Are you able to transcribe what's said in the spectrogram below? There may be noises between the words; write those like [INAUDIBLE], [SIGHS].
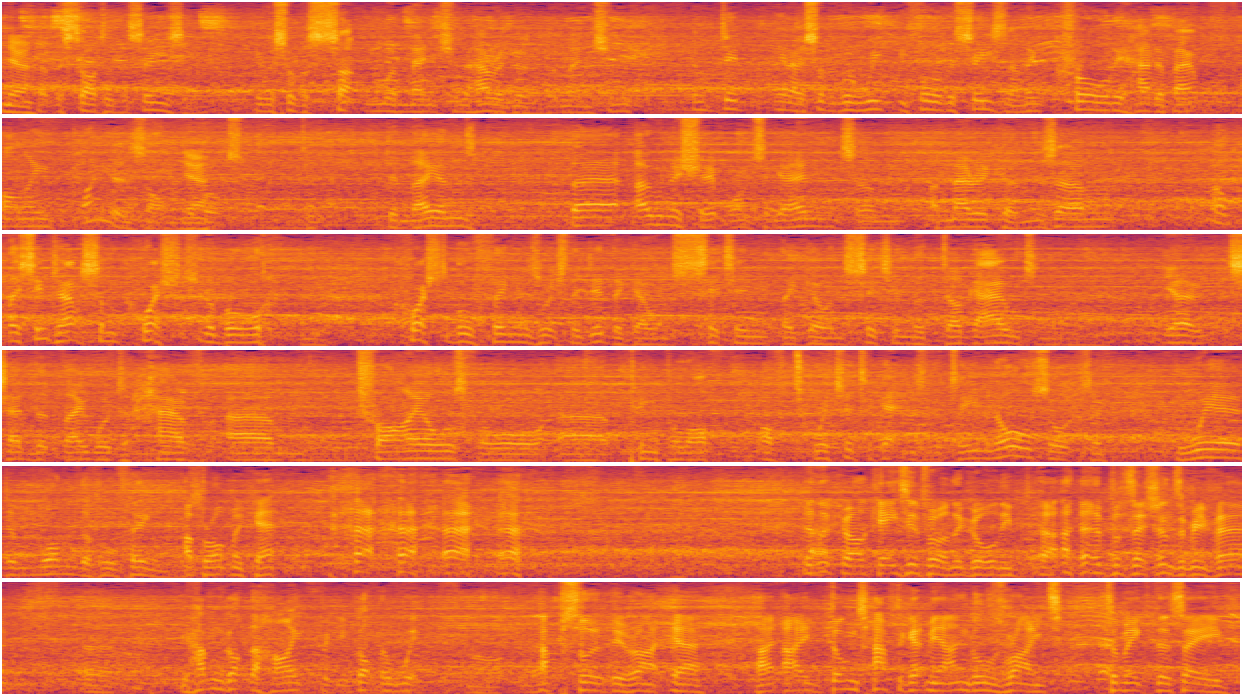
Yeah. at the start of the season, it was sort of Sutton were mentioned, Harrogate were mentioned, and did, you know, sort of a week before the season, I think Crawley had about five players on Yeah. the books, did- didn't they? And their ownership, once again, some Americans, um, well, they seem to have some questionable [LAUGHS] questionable things which they did. They go and sit in, they go and sit in the dugout, and you know, said that they would have um, trials for uh, people off off Twitter to get into the team, and all sorts of weird and wonderful things. I brought my kit. [LAUGHS] They look well catered for the goalie uh, [LAUGHS] position, to be fair. You haven't got the height, but you've got the width. Mark. Absolutely right, yeah. I, I don't have to get my angles right to make the save.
